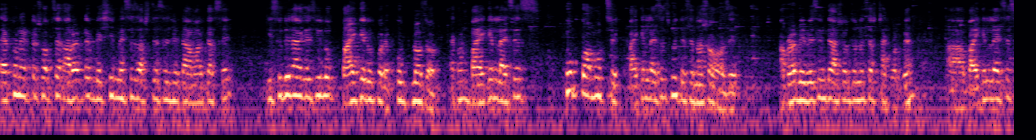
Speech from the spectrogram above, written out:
এখন একটা সবচেয়ে আরও একটা বেশি মেসেজ আসতেছে যেটা আমার কাছে। কিছুদিন আগে ছিল বাইকের উপরে খুব নজর। এখন বাইকের লাইসেন্স খুব কম হচ্ছে বাইকের লাইসেন্স হইতেছে না সহজে। আপনারা ভেবে চিন্তে আসার জন্য চেষ্টা করবেন। বাইকের লাইসেন্স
